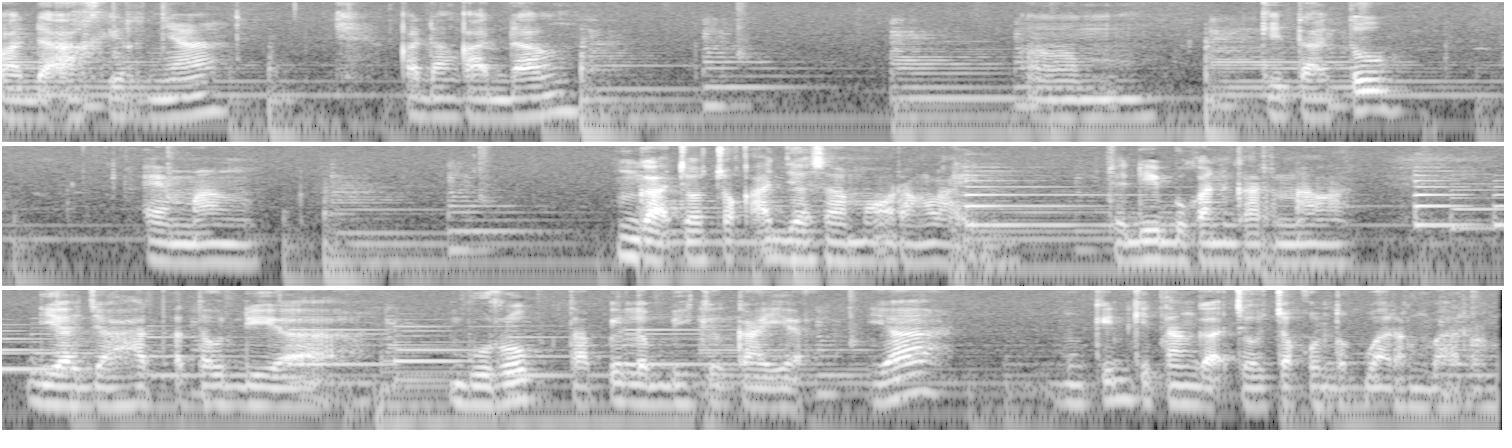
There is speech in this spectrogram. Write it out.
pada akhirnya kadang-kadang um, kita itu emang nggak cocok aja sama orang lain. Jadi bukan karena dia jahat atau dia buruk tapi lebih ke kayak ya mungkin kita nggak cocok untuk bareng-bareng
